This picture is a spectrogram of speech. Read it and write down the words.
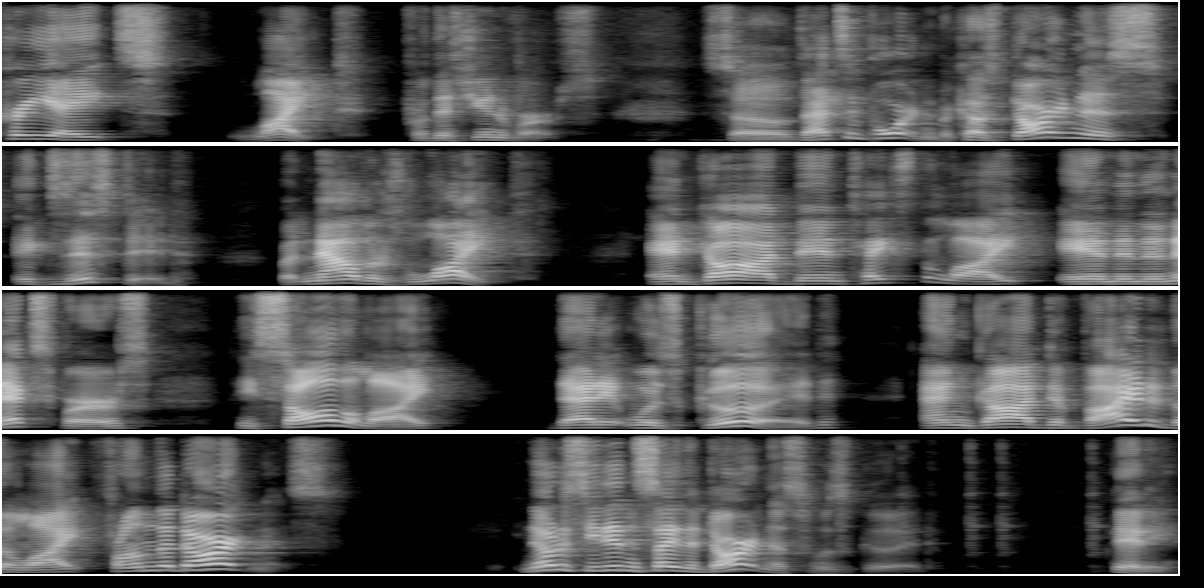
creates light for this universe. So that's important because darkness existed, but now there's light. And God then takes the light, and in the next verse, he saw the light, that it was good, and God divided the light from the darkness. Notice he didn't say the darkness was good, did he?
